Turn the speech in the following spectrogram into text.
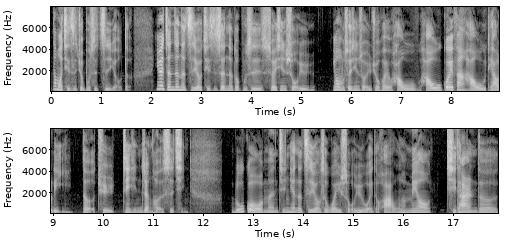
那么其实就不是自由的。因为真正的自由，其实真的都不是随心所欲。因为我们随心所欲，就会毫无毫无规范、毫无条理的去进行任何事情。如果我们今天的自由是为所欲为的话，我们没有其他人的。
